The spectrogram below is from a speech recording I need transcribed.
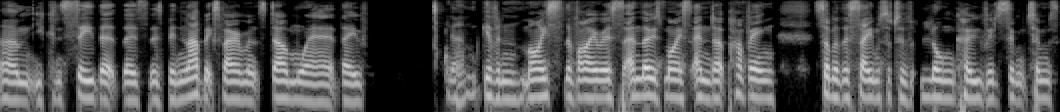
um, you can see that there's there's been lab experiments done where they've um, given mice the virus, and those mice end up having some of the same sort of long COVID symptoms,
